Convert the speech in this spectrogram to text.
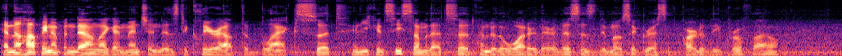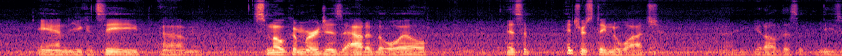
And the hopping up and down, like I mentioned, is to clear out the black soot. And you can see some of that soot under the water there. This is the most aggressive part of the profile. And you can see um, smoke emerges out of the oil. It's interesting to watch. Uh, you get all this these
